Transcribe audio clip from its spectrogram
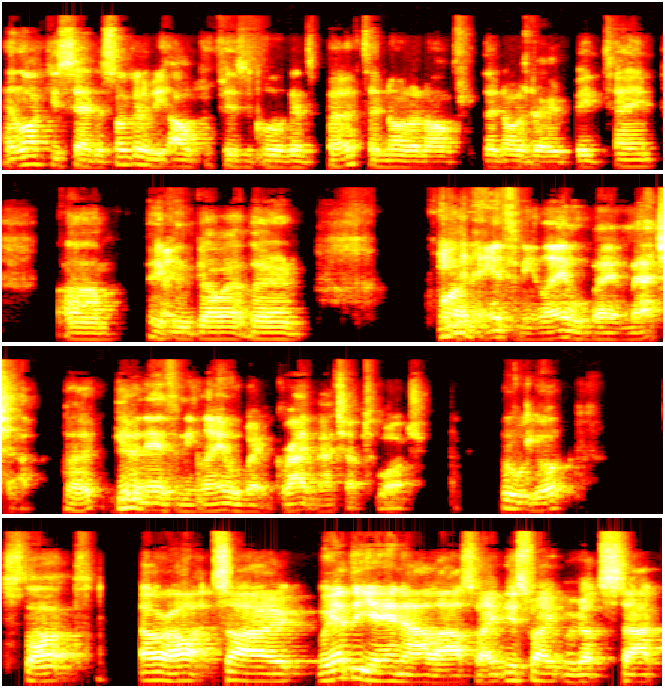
And like you said, it's not going to be ultra physical against Perth. They're not an ultra, they're not a very big team. Um, he can go out there and Him and Anthony Lamb will be a matchup. play. Him and Anthony Lamb will be a great matchup to watch. Who we got? Start. All right, so we had the yeah nah last week. This week we've got start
